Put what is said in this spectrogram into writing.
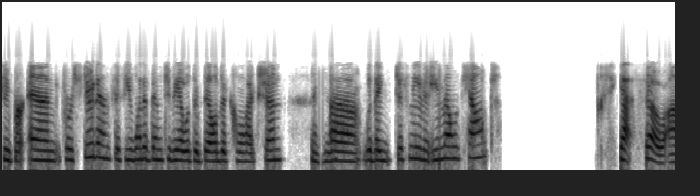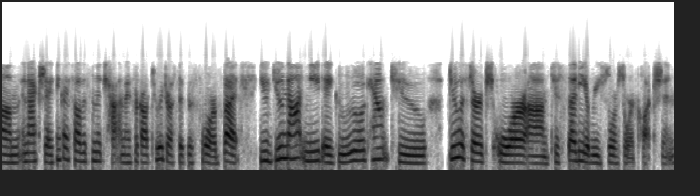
Super. And for students, if you wanted them to be able to build a collection, mm -hmm. uh, would they just need an email account? Yes, so, um, and actually I think I saw this in the chat and I forgot to address it before, but you do not need a Gooru account to do a search or um, to study a resource or a collection.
